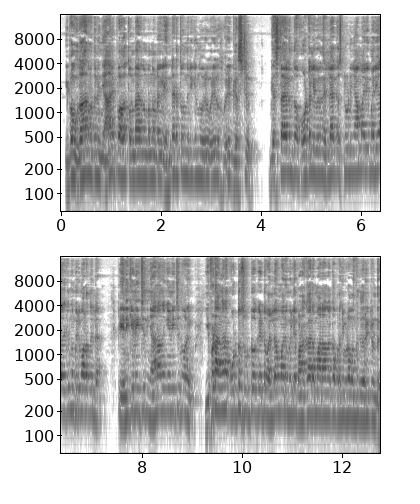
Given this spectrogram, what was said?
ഇപ്പം ഉദാഹരണത്തിന് ഞാനിപ്പോൾ അകത്തുണ്ടായിരുന്നുണ്ടെന്നുണ്ടെങ്കിൽ എന്റെ അടുത്ത് വന്നിരിക്കുന്ന ഒരു ഒരു ഗസ്റ്റ് ഗസ്റ്റായാലും ഹോട്ടലിൽ വരുന്ന എല്ലാ ഗസ്റ്റിനോടും ഞാൻ മര്യ മര്യാദയ്ക്കൊന്നും പെരുമാറത്തില്ല. ഇപ്പം എനിക്ക് എണീച്ച് ഞാനാണെങ്കിൽ എണീച്ചെന്ന് പറയും. ഇവിടെ അങ്ങനെ കോട്ടും സൂട്ടും ഒക്കെ ആയിട്ട് വല്ലവന്മാരും വലിയ പണക്കാരന്മാരാന്നൊക്കെ പറഞ്ഞ് ഇവിടെ വന്ന് കയറിയിട്ടുണ്ട്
